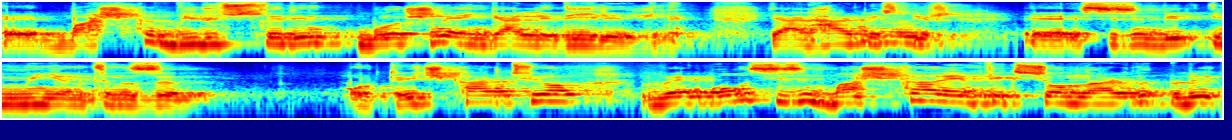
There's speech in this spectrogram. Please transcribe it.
e, başka virüslerin bulaşını engellediği ile ilgili. Yani herpes bir e, sizin bir immün yanıtınızı ortaya çıkartıyor ve o sizin başka enfeksiyonları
